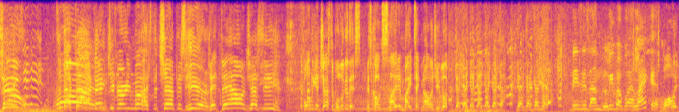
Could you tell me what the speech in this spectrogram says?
two, I did it! one. backpack. Thank you very much. The champ is here. Get down, Jesse. Fully adjustable. Look at this. It's called slide and bite technology. Look. Yeah, yeah, yeah, yeah, yeah, yeah, yeah, yeah, yeah, yeah, yeah. This is unbelievable. I like it. Wallet,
